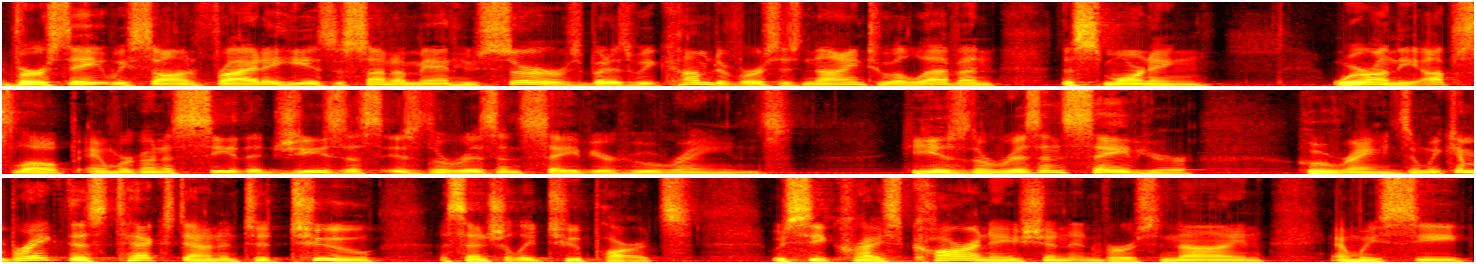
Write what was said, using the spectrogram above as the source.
Verse 8, we saw on Friday, he is the Son of Man who serves. But as we come to verses 9 to 11 this morning, we're on the upslope and we're going to see that Jesus is the risen Savior who reigns. He is the risen Savior who reigns. And we can break this text down into two, essentially two parts. We see Christ's coronation in verse 9, and we see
